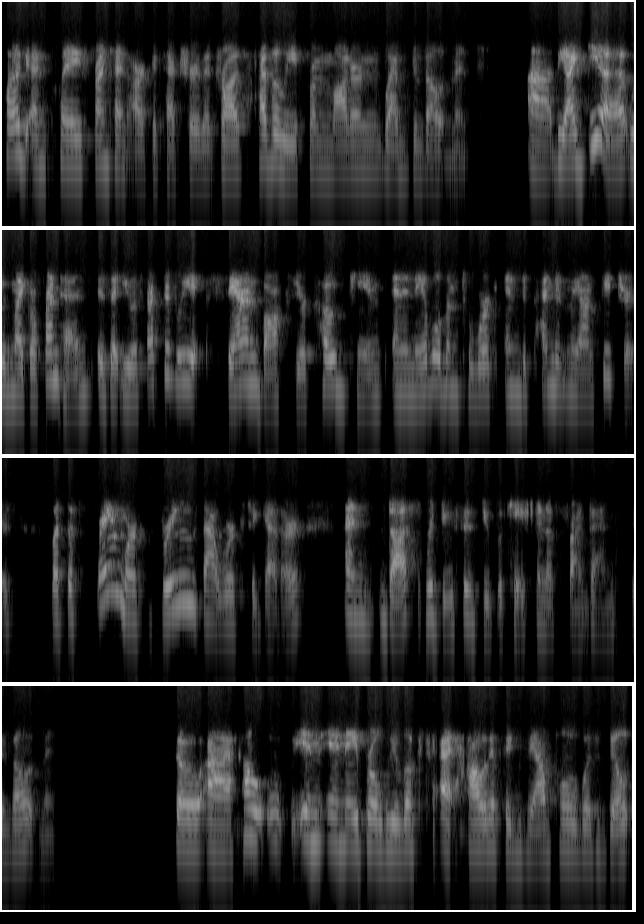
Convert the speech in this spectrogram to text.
plug and play front end architecture that draws heavily from modern web development. Uh, the idea with micro front ends is that you effectively sandbox your code teams and enable them to work independently on features, but the framework brings that work together and thus reduces duplication of front end development. So uh, how in, in April, we looked at how this example was built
